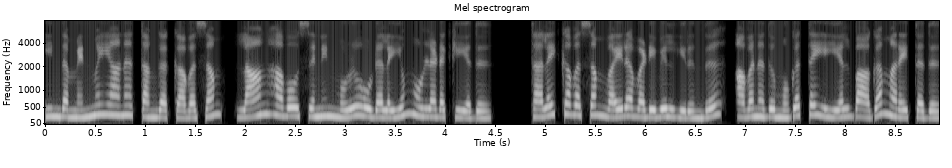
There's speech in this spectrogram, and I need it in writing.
இந்த மென்மையான தங்க கவசம் லாங் ஹவோசனின் முழு உடலையும் உள்ளடக்கியது. தலைக்கவசம் வைர வடிவில் இருந்து அவனது முகத்தை இயல்பாக மறைத்தது.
